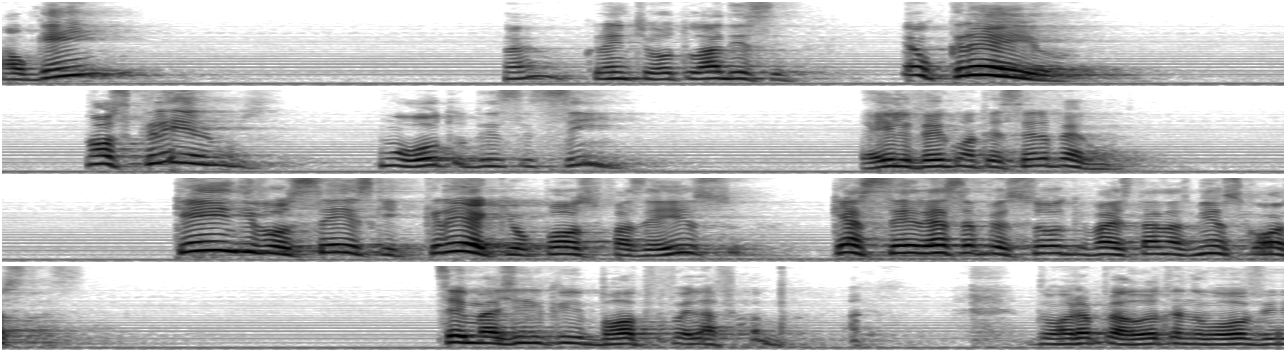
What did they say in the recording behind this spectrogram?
Alguém? Né? Um crente outro lá disse: Eu creio. Nós cremos. Um outro disse sim. Aí ele veio com a terceira pergunta: Quem de vocês que crê que eu posso fazer isso? Quer ser essa pessoa que vai estar nas minhas costas. Você imagina que o Ibope foi lá para. De uma hora para outra não houve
